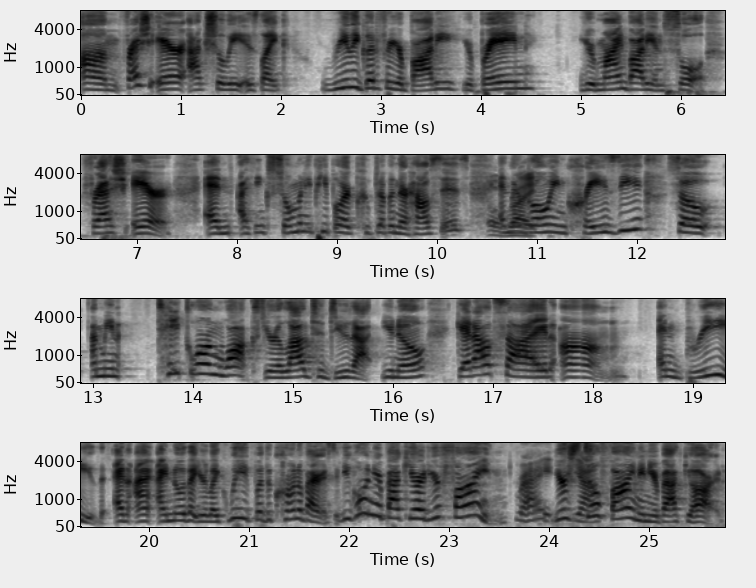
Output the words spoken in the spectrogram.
Um, fresh air actually is like really good for your body, your brain, your mind, body, and soul. Fresh air. And I think so many people are cooped up in their houses and they're going crazy. So, I mean, take long walks. You're allowed to do that, you know? Get outside. Um, and breathe. And I, I know that you're like, wait, but the coronavirus, if you go in your backyard, you're fine. Right, You're yeah. still fine in your backyard.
